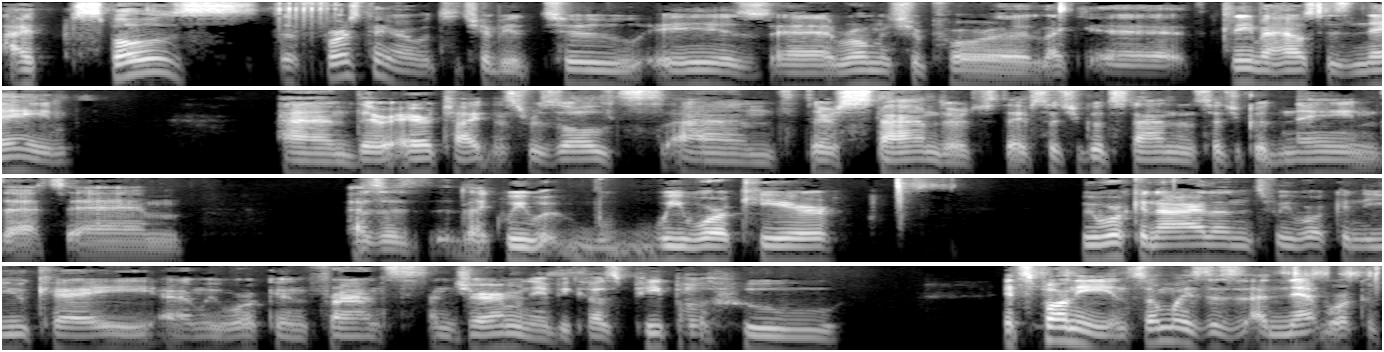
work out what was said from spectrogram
I suppose the first thing I would attribute to is uh, Roman Szypura, like uh, Clioma House's name and their air tightness results and their standards. They have such a good standard and such a good name that um, as a like we we work here, we work in Ireland, we work in the UK, and we work in France and Germany because people who it's funny in some ways there's a network of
